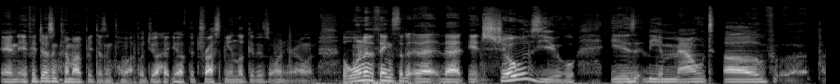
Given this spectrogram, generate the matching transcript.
and if it doesn't come up, it doesn't come up. But you you have to trust me and look at this on your own. But one of the things that that, that it shows you is the amount of uh,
